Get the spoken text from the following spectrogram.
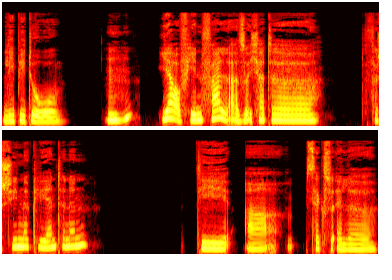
Libido. Mhm. Ja, auf jeden Fall. Also ich hatte verschiedene Klientinnen, die äh, sexuelle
